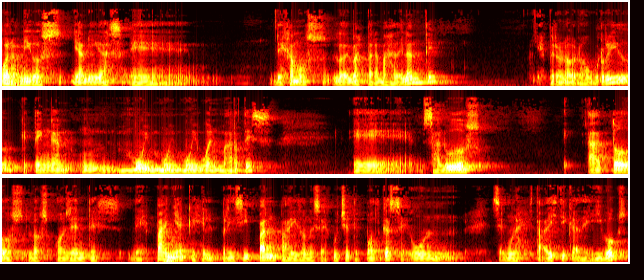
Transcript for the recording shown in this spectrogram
Bueno, amigos y amigas, eh, dejamos lo demás para más adelante. Espero no haberlos aburrido, que tengan un muy, muy, muy buen martes. Eh, saludos a todos los oyentes de España, que es el principal país donde se escucha este podcast, según, según las estadísticas de Evox,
